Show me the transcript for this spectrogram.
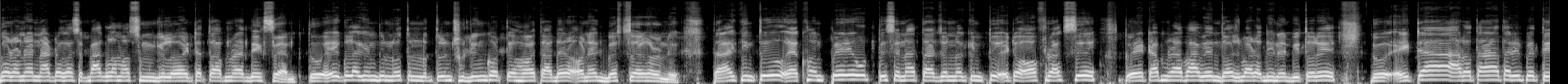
ধরনের নাটক আছে। পাগলা মাসুমগুলো, এটা তো আপনারা দেখছেন। তো এগুলা কিন্তু নতুন নতুন শুটিং করতে হয়। তাদের অনেক ব্যস্ততার কারণে। তারা কিন্তু এখন পেরে উঠতেছে না, তার জন্য কিন্তু এটা অফ রাখছে। তো এটা আপনারা পাবেন দশ বারো দিনের ভিতরে। তো এটা আরও তাড়াতাড়ি পেতে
